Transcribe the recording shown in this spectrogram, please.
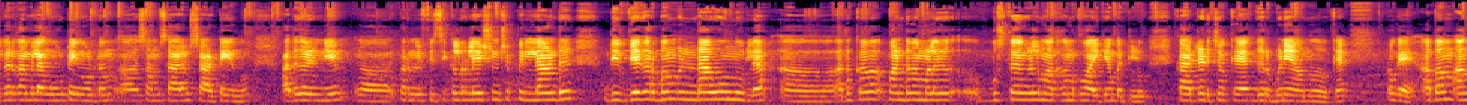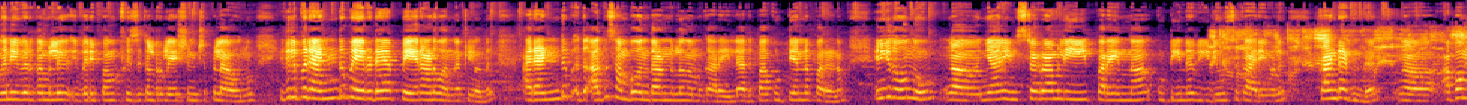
ഇവർ തമ്മിൽ അങ്ങോട്ടും ഇങ്ങോട്ടും സംസാരം സ്റ്റാർട്ട് ചെയ്യുന്നു. അത് കഴിഞ്ഞ് പറഞ്ഞ ഫിസിക്കൽ റിലേഷൻഷിപ്പ് ഇല്ലാണ്ട് ദിവ്യഗർഭം ഉണ്ടാവുമൊന്നുമില്ല. അതൊക്കെ പണ്ട് നമ്മൾ പുസ്തകങ്ങളിൽ മാത്രം നമുക്ക് വായിക്കാൻ പറ്റുള്ളൂ. കാറ്റടിച്ചൊക്കെ ഗർഭിണിയാവുന്നതൊക്കെ. ഓക്കെ അപ്പം അങ്ങനെ ഇവർ തമ്മിൽ ഇവരിപ്പം ഫിസിക്കൽ റിലേഷൻഷിപ്പിലാവുന്നു ഇതിലിപ്പോൾ രണ്ട് പേരുടെ പേരാണ് വന്നിട്ടുള്ളത്. ആ രണ്ട് അത് സംഭവം എന്താണെന്നുള്ളത് നമുക്കറിയില്ല. അതിപ്പോൾ ആ കുട്ടി തന്നെ പറയണം. എനിക്ക് തോന്നുന്നു ഞാൻ ഇൻസ്റ്റാഗ്രാമിൽ ഈ പറയുന്ന കുട്ടീന്റെ വീഡിയോസ് കാര്യങ്ങൾ കണ്ടിട്ടുണ്ട്. അപ്പം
